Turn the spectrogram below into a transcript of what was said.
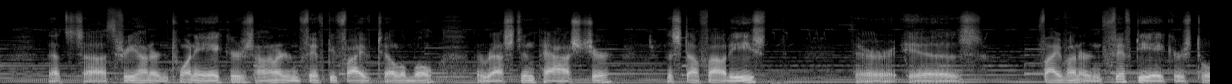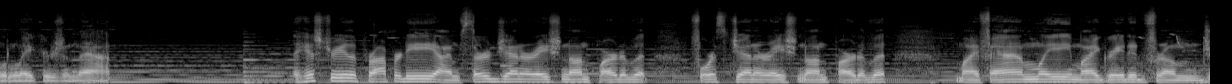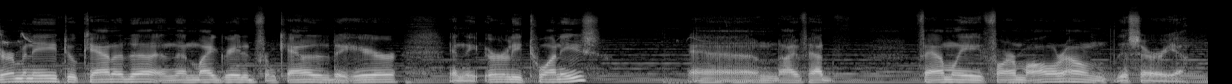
that's uh, 320 acres, 155 tillable, the rest in pasture. The stuff out east, there is 550 acres, total acres in that. The history of the property, I'm third generation on part of it, fourth generation on part of it. My family migrated from Germany to Canada and then migrated from Canada to here in the early 20s. And I've had family farm all around this area.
